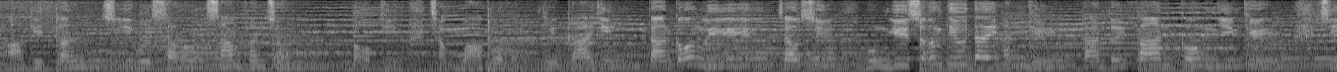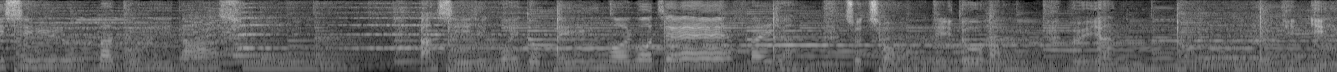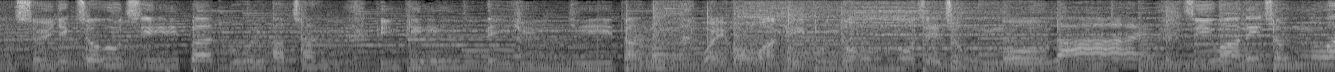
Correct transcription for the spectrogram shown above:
怕结婚只会守三分钟诺言，曾话过要戒烟，但讲了就算，梦遇想丢低很远。但对翻工厌倦，至少不会打算。但是仍唯独你爱我这废人，出错你都肯去忍。然而谁亦早知不会合衬，偏偏你愿意等，为何还喜欢我？我这种无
